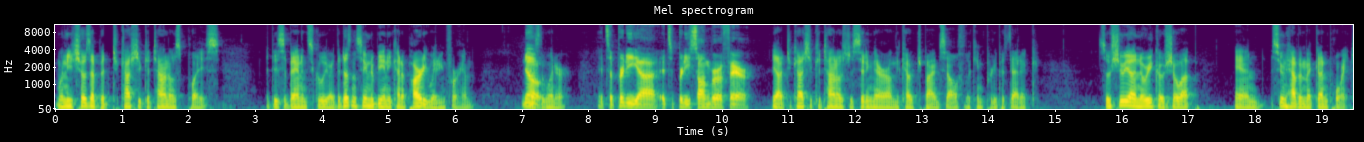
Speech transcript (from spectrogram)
When he shows up at Takashi Kitano's place at this abandoned schoolyard, there doesn't seem to be any kind of party waiting for him No, as the winner. It's a pretty uh it's a pretty somber affair. Yeah, Takashi Kitano's just sitting there on the couch by himself, looking pretty pathetic. So Shuya and Noriko show up and soon have him at gunpoint.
